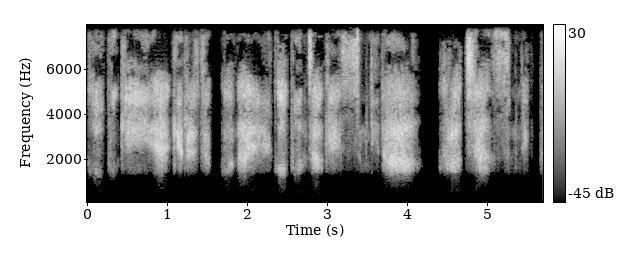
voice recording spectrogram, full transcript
거북이 이야기를 듣거나 읽어본 적이 있습니다. 그렇지 않습니까?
